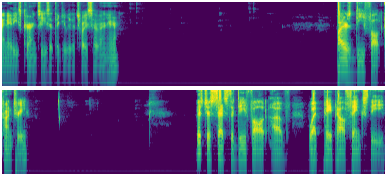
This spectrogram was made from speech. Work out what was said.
any of these currencies that they give you the choice of in here. Buyer's default country. This just sets the default of what PayPal thinks the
